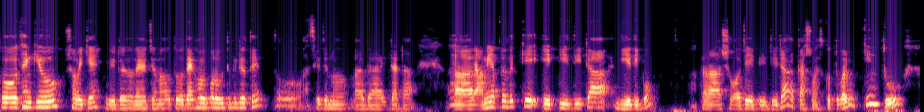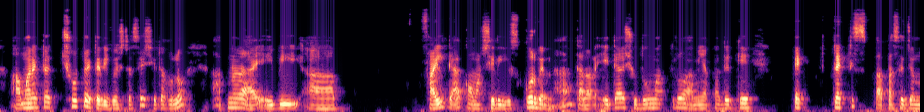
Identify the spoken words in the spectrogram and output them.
তো থ্যাংক ইউ সবাইকে ভিডিওটা দেখার জন্য। তো দেখা হবে পরবর্তী ভিডিওতে তো। আজকের জন্য বাই বাই টাটা। আর আমি আপনাদেরকে এই পিএইচডিটা দিয়ে দিব। আপনারা সহজে এই পিএইচডিটা কাস্টমাইজ করতে পারবেন। কিন্তু আমার একটা ছোট্ট একটা রিকোয়েস্ট আছে, সেটা হলো আপনারা এই বি ফাইলটা কমার্শিয়ালি ইউজ করবেন না, কারণ এটা শুধুমাত্র আমি আপনাদেরকে প্র্যাকটিস পারপাসের জন্য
